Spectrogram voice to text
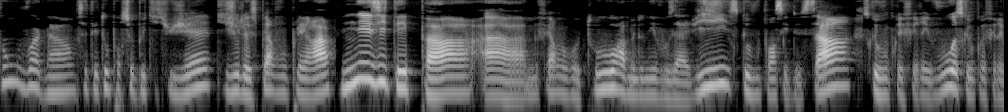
Donc voilà, c'était tout pour ce petit sujet qui je l'espère vous plaira. N'hésitez pas à me faire vos retours, à me donner vos avis, ce que vous pensez de ça, ce que vous préférez vous, est-ce que vous préférez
